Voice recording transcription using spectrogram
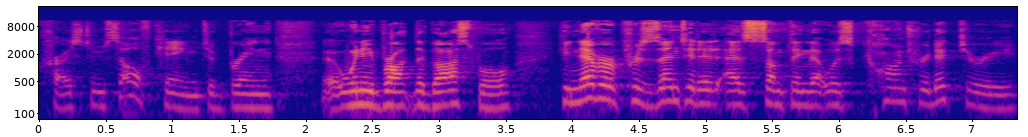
Christ himself came to bring, uh, when he brought the gospel. He never presented it as something that was contradictory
